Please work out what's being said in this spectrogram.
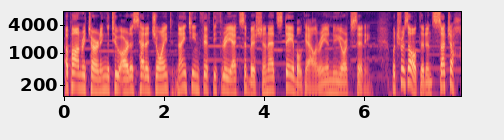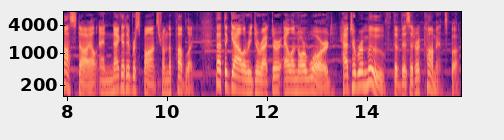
Upon returning, the two artists had a joint 1953 exhibition at Stable Gallery in New York City, which resulted in such a hostile and negative response from the public that the gallery director, Eleanor Ward, had to remove the visitor comments book.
